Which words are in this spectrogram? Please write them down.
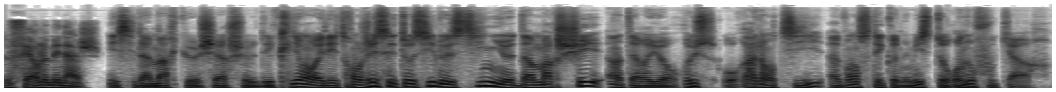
de faire le ménage. Et si la marque cherche des clients à l'étranger, c'est aussi le signe d'un marché intérieur russe au ralenti, avance l'économiste Renaud Foucard.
